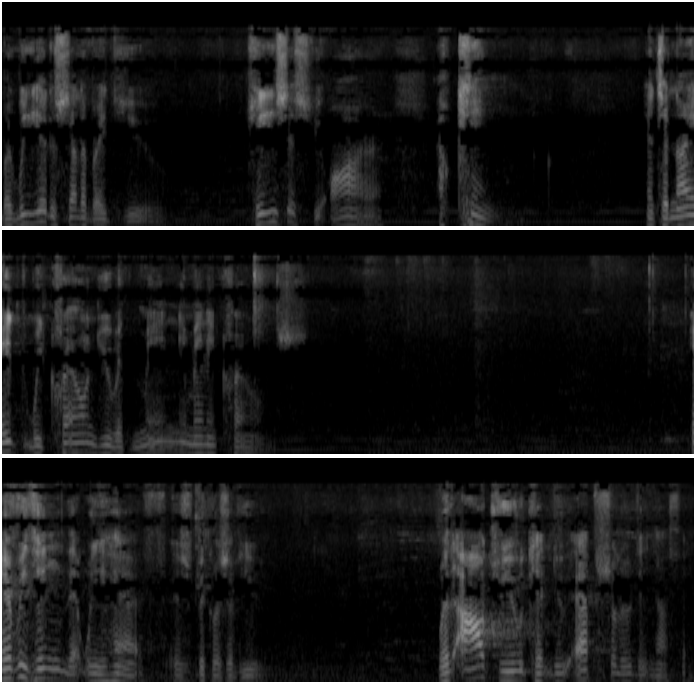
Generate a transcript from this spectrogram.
But we're here to celebrate you. Jesus, you are our King. And tonight we crown you with many, many crowns. Everything that we have is because of you. Without you, we can do absolutely nothing.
